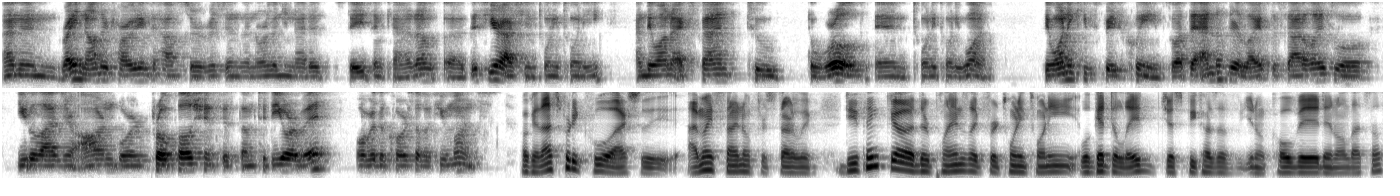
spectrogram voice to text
And then right now they're targeting to have service in the northern United States and Canada uh, this year, actually in 2020, and they want to expand to the world in 2021. They want to keep space clean. So at the end of their life, the satellites will utilize their onboard propulsion system to deorbit over the course of a few months. Okay, that's pretty cool actually. I might sign up for Starlink. Do you think uh, their plans like for 2020 will get delayed just because of, you know, COVID and all that stuff?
